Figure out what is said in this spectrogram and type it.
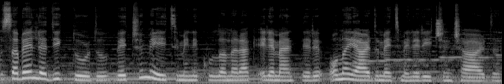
Isabella dik durdu ve tüm eğitimini kullanarak elementleri ona yardım etmeleri için çağırdı.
